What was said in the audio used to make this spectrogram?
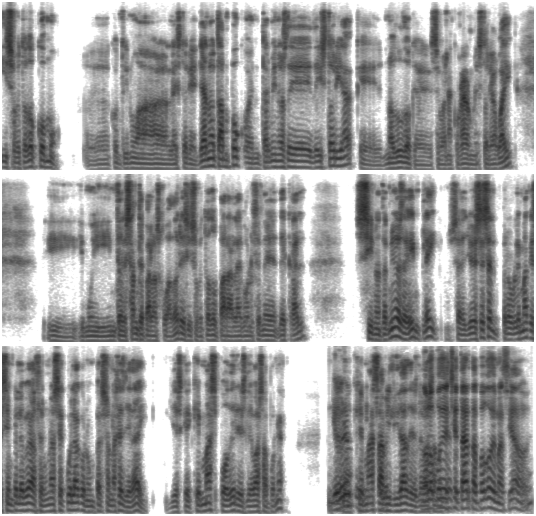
y sobre todo cómo eh, continúa la historia. Ya no tampoco en términos de, historia, que no dudo que se van a correr una historia guay y, muy interesante para los jugadores y sobre todo para la evolución de Cal, sino en términos de gameplay. O sea, yo ese es el problema que siempre le veo a hacer una secuela con un personaje Jedi. Y es que, ¿qué más poderes le vas a poner? Yo ¿O creo ¿Qué que más habilidades le No vas lo a puedes meter? chetar tampoco demasiado, ¿eh?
